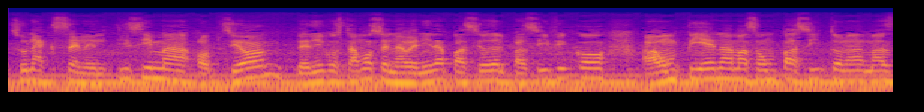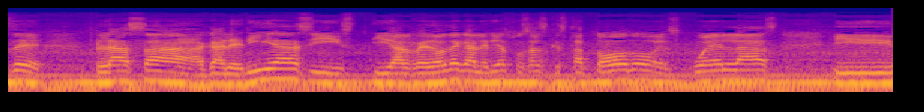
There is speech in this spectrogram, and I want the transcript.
Es una excelentísima opción. Te digo, estamos en la Avenida Paseo del Pacífico, a un pie nada más, a un pasito nada más de Plaza Galerías y, y alrededor de Galerías, pues sabes que está todo, escuelas y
